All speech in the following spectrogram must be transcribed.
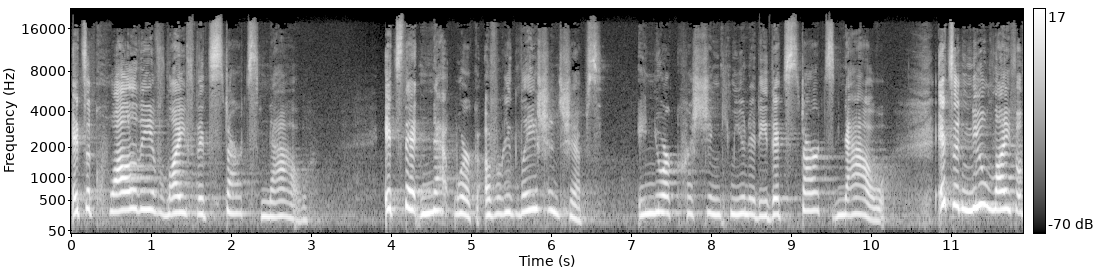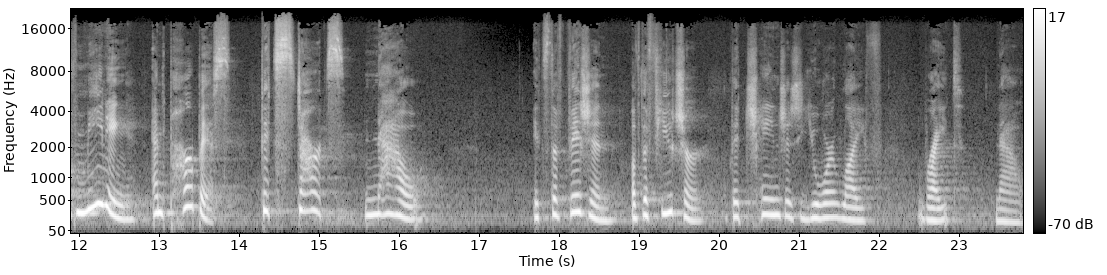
It's a quality of life that starts now. It's that network of relationships in your Christian community that starts now. It's a new life of meaning and purpose that starts now. It's the vision of the future that changes your life right now.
